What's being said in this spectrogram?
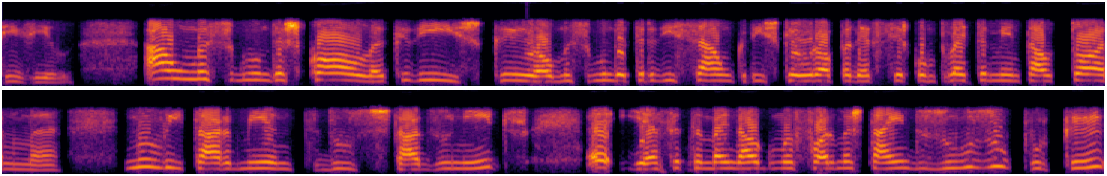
civil. Há uma segunda escola que diz que, ou uma segunda tradição que diz que a Europa deve ser completamente autónoma militarmente dos Estados Unidos, eh, e essa também de alguma forma está em desuso, porque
